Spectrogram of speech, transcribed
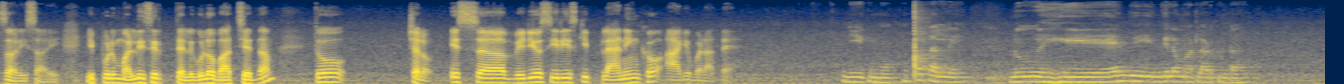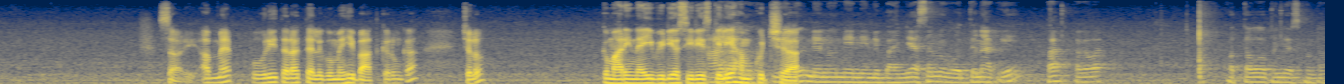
సారీ సారీ ఇప్పుడు మళ్ళీ సిర్ఫ్ తెలుగులో బాత్ చేద్దాం तो चलो इस वीडियो सीरीज की प्लानिंग को आगे बढ़ाते हैं నీకు మొక్కుతో తల్లి నువ్వు ఏంది హిందీలో మాట్లాడుకుంటావు सॉरी अब मैं पूरी तरह तेलुगु में ही बात करूंगा चलो तुम्हारी नई वीडियो सीरीज के लिए हम कुछ अ, నేను నేను నేను నిన్ను బంద్ చేస్తాను నువ్వు వద్దు నాకు పా పగవా కొత్తగా ఓపెన్ చేసుకుంటా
